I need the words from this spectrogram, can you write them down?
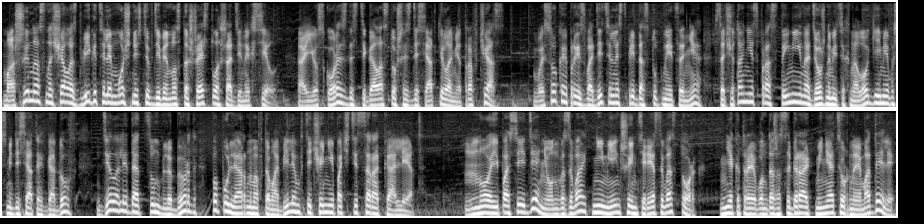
Машина оснащалась двигателем мощностью в 96 лошадиных сил, а ее скорость достигала 160 км в час. Высокая производительность при доступной цене в сочетании с простыми и надежными технологиями 80-х годов делали Datsun Bluebird популярным автомобилем в течение почти 40 лет. Но и по сей день он вызывает не меньше интерес и восторг. Некоторые вон даже собирают миниатюрные модели,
